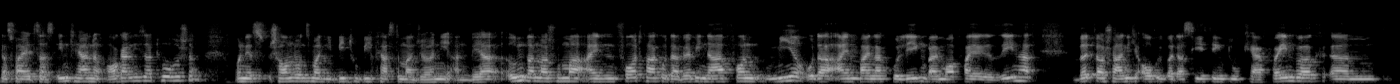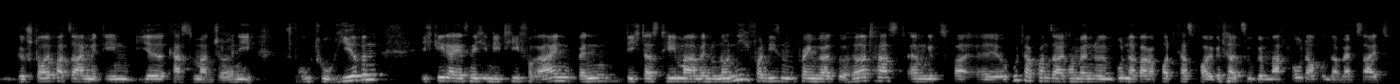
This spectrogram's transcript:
Das war jetzt das interne organisatorische. Und jetzt schauen wir uns mal die B2B Customer Journey an. Wer irgendwann mal schon mal einen Vortrag oder Webinar von mir oder einem meiner Kollegen bei Morfire gesehen hat, wird wahrscheinlich auch über das Think Do Care Framework ähm, gestolpert sein, mit dem wir Customer Journey strukturieren. Ich gehe da jetzt nicht in die Tiefe rein. Wenn dich das Thema, wenn du noch nie von diesem Framework gehört hast, ähm, gibt es bei äh, Huta Consult haben wir eine wunderbare Podcast-Folge dazu gemacht oder auf unserer Website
